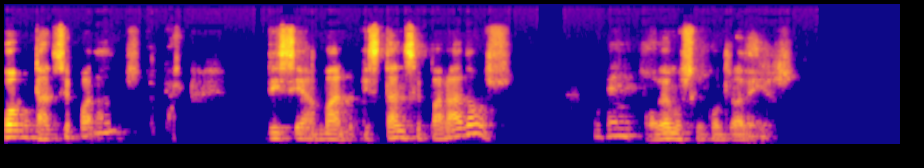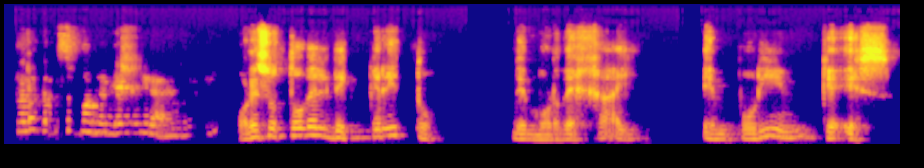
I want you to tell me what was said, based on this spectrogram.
están separados. Dice Amán, ¿están separados? Podemos encontrar de ellos. Por eso todo el decreto de Mordejai en Purim, que es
